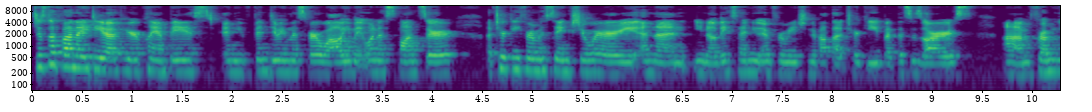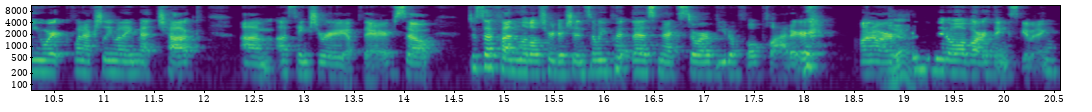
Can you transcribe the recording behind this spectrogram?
just a fun idea if you're plant based and you've been doing this for a while, you might want to sponsor a turkey from a sanctuary and then, you know, they send you information about that turkey. But this is ours um, from New York when actually when I met Chuck um, a sanctuary up there. So just a fun little tradition. So we put this next to our beautiful platter on our yeah. in the middle of our Thanksgiving.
